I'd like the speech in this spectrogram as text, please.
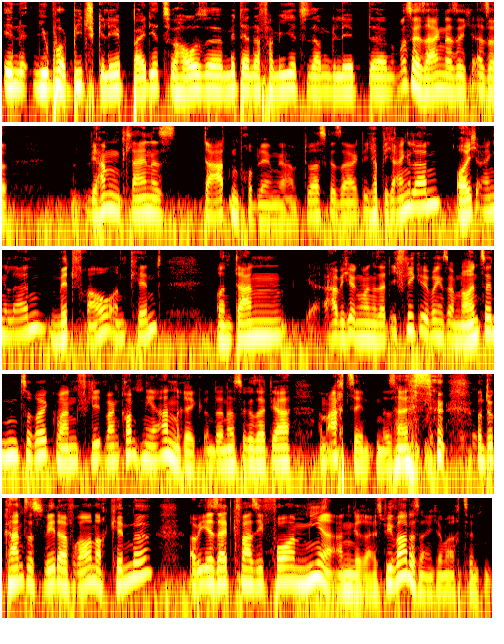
in Newport Beach gelebt, bei dir zu Hause, mit deiner Familie zusammengelebt. Ähm. Man muss ja sagen, dass ich, also wir haben ein kleines Datenproblem gehabt. Du hast gesagt, ich habe dich eingeladen, euch eingeladen, mit Frau und Kind. Und dann habe ich irgendwann gesagt, ich fliege übrigens am 19. zurück. Wann, wann kommt denn ihr an, Rick? Und dann hast du gesagt, ja, am 18. Das heißt, und du kanntest weder Frau noch Kinder, aber ihr seid quasi vor mir angereist. Wie war das eigentlich am 18.?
